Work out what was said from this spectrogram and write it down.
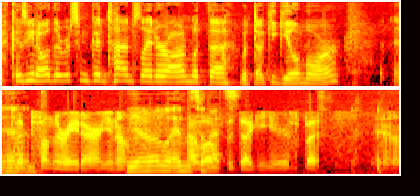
Because you know there were some good times later on with the with Dougie Gilmour, and on the radar, you know. you know, and I so love that's the Dougie years, but yeah,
